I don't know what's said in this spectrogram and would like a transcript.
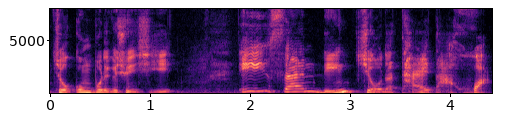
就公布了一个讯息，一三零九的台达化，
